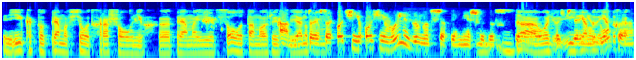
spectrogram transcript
и как-то вот прямо все вот хорошо у них, э, прямо и соло там ложится. А, я, ну, то прям... есть очень-очень вылизано все, ты имеешь в виду? С, да, э, я бы, я бы,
